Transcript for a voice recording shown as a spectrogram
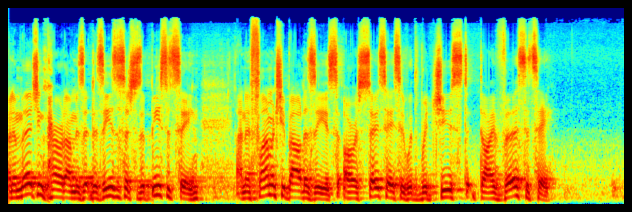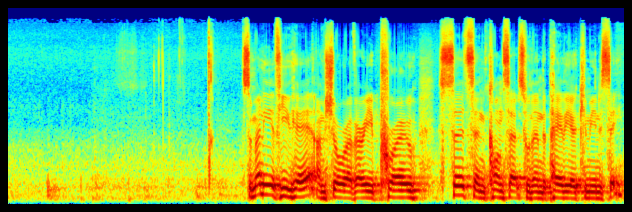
an emerging paradigm is that diseases such as obesity and inflammatory bowel disease are associated with reduced diversity. So many of you here, I'm sure, are very pro certain concepts within the paleo community.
